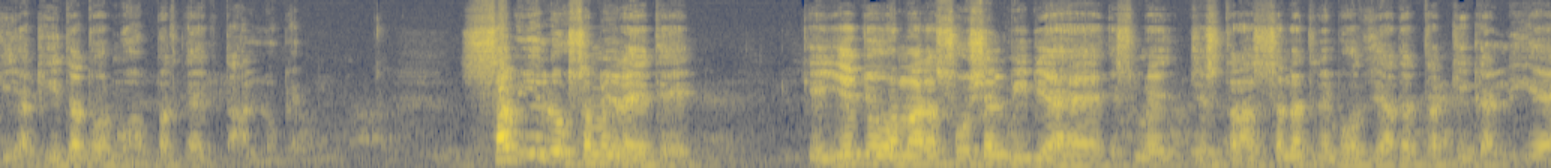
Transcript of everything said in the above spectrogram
की अकीदत और मोहब्बत का एक ताल्लुक है। सब ये लोग समझ रहे थे कि ये जो हमारा सोशल मीडिया है, इसमें जिस तरह सनत ने बहुत ज़्यादा तरक्की कर ली है,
